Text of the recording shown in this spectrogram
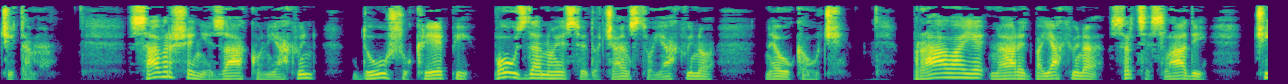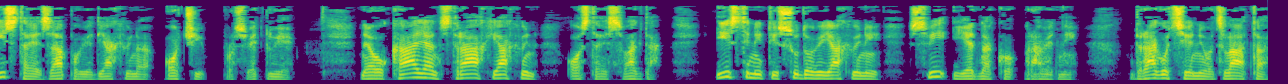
čitamo. Savršen je zakon Jahvin, dušu krijepi, pouzdano je svjedočanstvo Jahvino, neuka uči. Prava je naredba Jahvina, srce sladi, čista je zapovjed Jahvina, oči prosvjetljuje. Neokaljan strah Jahvin ostaje svagda. Istiniti sudovi Jahvini, svi jednako pravedni. Dragocjeni od zlata,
